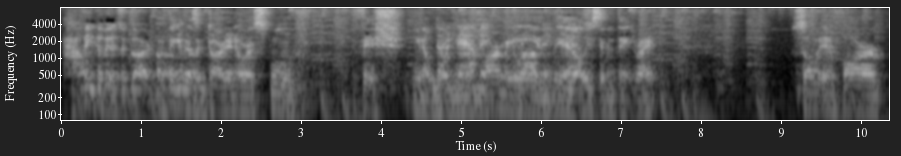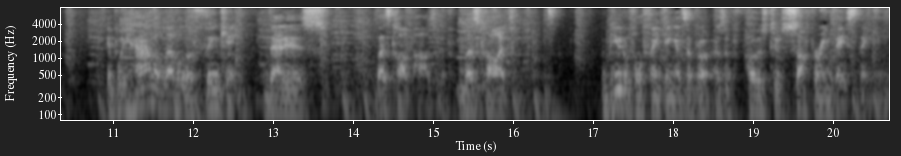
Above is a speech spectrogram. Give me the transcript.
how Think of it as a garden. Oh, think of it as a garden or a school of fish, you know, working Dynamic, harmony throbbing, and yeah, all these different things, right? So if our if we have a level of thinking that is, let's call it positive, Mm-hmm. let's call it beautiful thinking as, oppo- as opposed to suffering based thinking.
